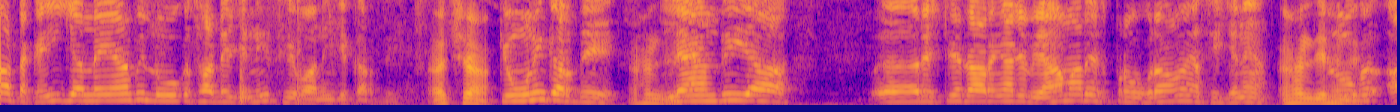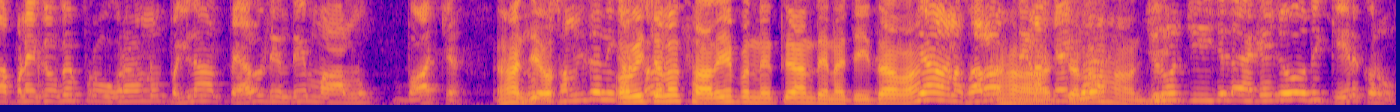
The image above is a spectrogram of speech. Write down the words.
ਘੱਟ ਕਹੀ ਜਾਂਦੇ ਆ ਵੀ ਲੋਕ ਸਾਡੇ ਜਿੰਨੀ ਸੇਵਾ ਨਹੀਂ ਜੇ ਕਰਦੇ। ਅੱਛਾ। ਕਿਉਂ ਨਹੀਂ ਕਰਦੇ। ਲੈਣ ਦੀ ਆ ਰਿਸ਼ਤੇਦਾਰੀਆਂ 'ਚ ਵਿਆਹਾਂ ਦੇ ਪ੍ਰੋਗਰਾਮ ਹੋਇਆ ਸੀਜ਼ਨ ਆ। ਲੋਕ ਆਪਣੇ ਕਿਉਂਕਿ ਪ੍ਰੋਗਰਾਮ ਨੂੰ ਪਹਿਲਾਂ ਪਹਿਲ ਦਿੰਦੇ ਮਾਲ ਨੂੰ ਬਾਅਦ 'ਚ। ਹਾਂਜੀ ਸਮਝਦੇ ਨਹੀਂ ਉਹ ਵੀ। ਚਲੋ ਸਾਰੇ ਬੰਦੇ ਧਿਆਨ ਦੇਣਾ ਚਾਹੀਦਾ ਵਾ। ਧਿਆਨ ਸਾਰਾ ਦੇਣਾ ਚਲੋ, ਚਾਹੀਦਾ। ਜਦੋਂ ਚੀਜ਼ ਲੈ ਕੇ ਜੋ ਉਹਦੀ ਕੇਅਰ ਕਰੋ।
